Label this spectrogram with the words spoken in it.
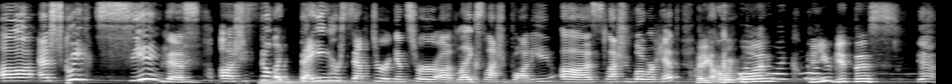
Uh, and Squeak, seeing this, uh, she's still like banging her scepter against her uh, leg slash body uh, slash lower hip. Hey, Oh, quick come on, one. come on, come Can on. you get this? Yeah.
